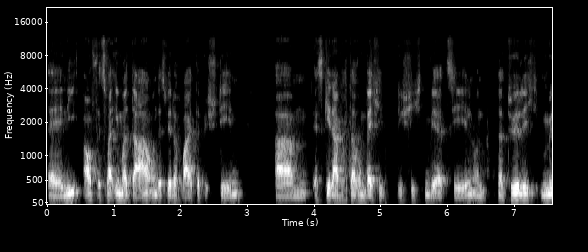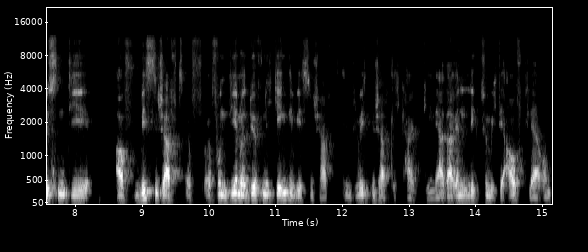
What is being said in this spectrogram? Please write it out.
äh, nie auf. Es war immer da und es wird auch weiter bestehen. Ähm, es geht einfach darum, welche Geschichten wir erzählen. Und natürlich müssen die auf Wissenschaft fundieren oder dürfen nicht gegen die Wissenschaft, Wissenschaftlichkeit gehen. Ja, darin liegt für mich die Aufklärung.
